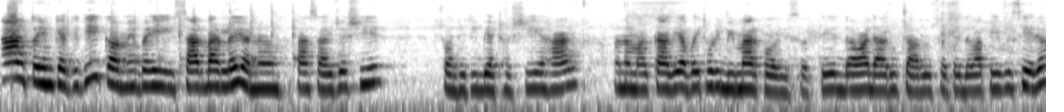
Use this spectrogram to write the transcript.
હા તો એમ કહેતી હતી કે અમે ભાઈ સાર બાર લઈ અને પાસ આવી જશીએ શાંતિથી બેઠો છીએ હાલ. અને અમારા કાવ્યા ભાઈ થોડી બીમાર પડી છે. તે દવા દારૂ ચાલુ છે, તે દવા પીવી છે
